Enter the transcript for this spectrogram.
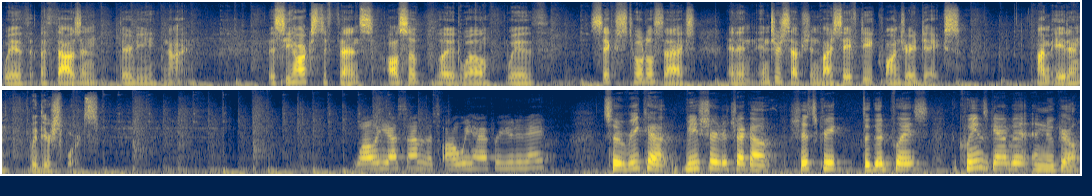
with 1,039. The Seahawks defense also played well with six total sacks and an interception by safety Quandre Diggs. I'm Aiden with your sports. Well, ESM, that's all we have for you today. To recap, be sure to check out Schitt's Creek, The Good Place, The Queen's Gambit, and New Girl.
